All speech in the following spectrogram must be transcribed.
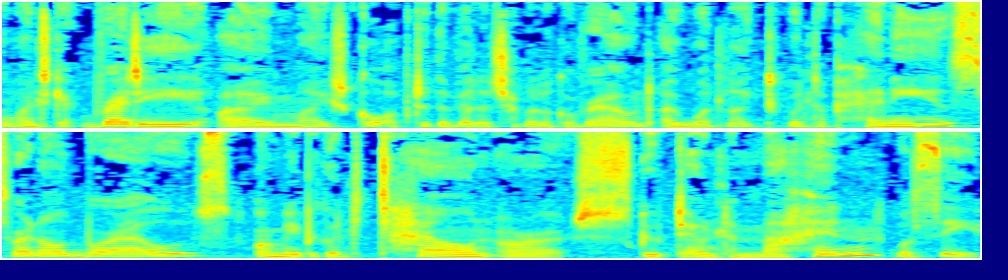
I'm going to get ready. I might go up to the village, have a look around. I would like to go into Penneys for an old browse, or maybe go into town or scoot down to Mahon. We'll see.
